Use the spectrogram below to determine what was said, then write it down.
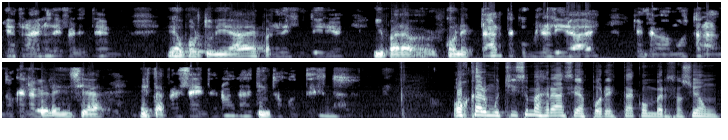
y a través de las diferentes eh, oportunidades para difundir y para conectarte con realidades que te van mostrando que la violencia está presente en los distintos contextos. Oscar, muchísimas gracias por esta conversación.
